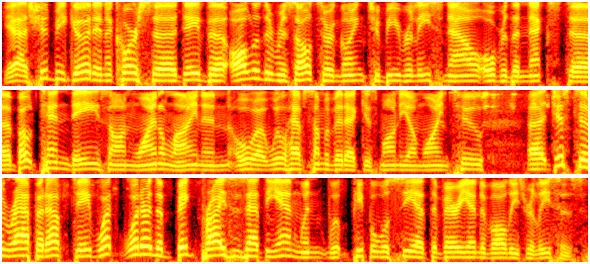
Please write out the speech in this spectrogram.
Yeah, it should be good. And of course, uh, Dave, the, all of the results are going to be released now over the next uh, about 10 days on Wine Align, and oh, uh, we'll have some of it at Gismondi on Wine too. Uh, just to wrap it up, Dave, what, what are the big prizes at the end when w- people will see at the very end of all these releases?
